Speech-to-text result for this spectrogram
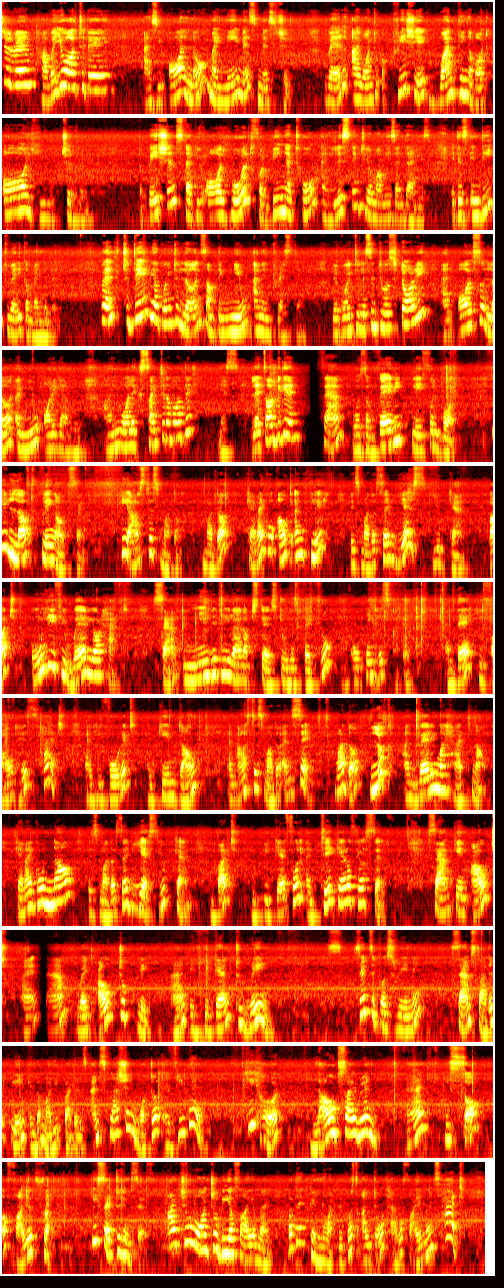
children, how are you all today? As you all know, my name is Miss Jill. Well, I want to appreciate one thing about all you children. The patience that you all hold for being at home and listening to your mummies and daddies. It is indeed very commendable. Well, today we are going to learn something new and interesting. We are going to listen to a story and also learn a new origami. Are you all excited about it? Yes, let's all begin. Sam was a very playful boy. He loved playing outside. He asked his mother, Mother, can I go out and play? His mother said, Yes, you can, but only if you wear your hat. Sam immediately ran upstairs to his bedroom and opened his cupboard. And there he found his hat and he wore it and came down and asked his mother and said, Mother, look, I'm wearing my hat now. Can I go now? His mother said, Yes, you can. But be careful and take care of yourself. Sam came out and Sam went out to play and it began to rain. Since it was raining, Sam started playing in the muddy puddles and splashing water everywhere. He heard a loud siren and he saw a fire truck. He said to himself, I too want to be a fireman, but I cannot because I don't have a fireman's hat.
